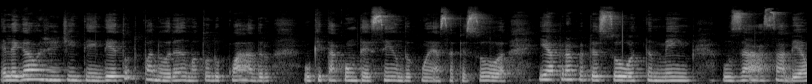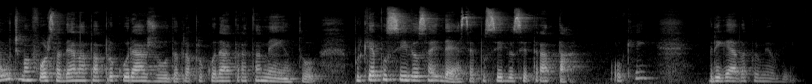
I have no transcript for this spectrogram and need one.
é legal a gente entender todo o panorama, todo o quadro, o que está acontecendo com essa pessoa e a própria pessoa também usar, sabe, a última força dela para procurar ajuda, para procurar tratamento, porque é possível sair dessa, é possível se tratar, ok? Obrigada por me ouvir.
